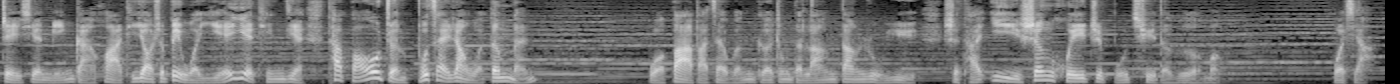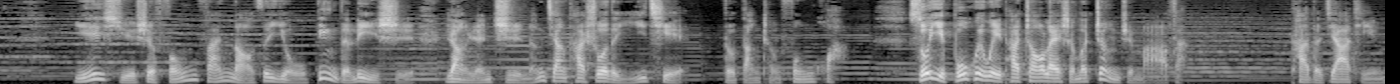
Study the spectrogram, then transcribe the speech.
这些敏感话题要是被我爷爷听见，他保准不再让我登门。我爸爸在文革中的锒铛入狱，是他一生挥之不去的噩梦。我想，也许是冯凡脑子有病的历史，让人只能将他说的一切都当成疯话。所以不会为他招来什么政治麻烦。他的家庭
